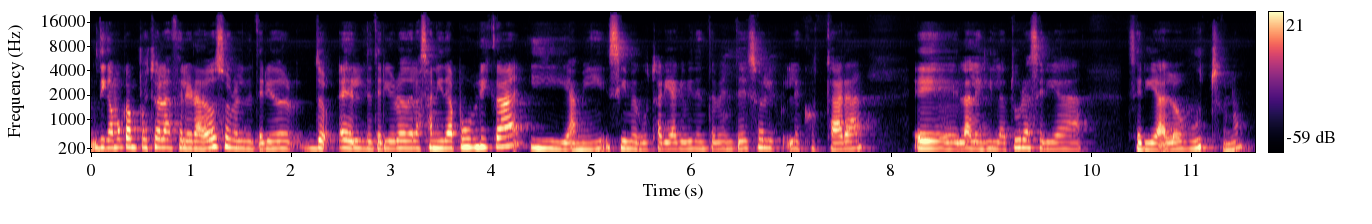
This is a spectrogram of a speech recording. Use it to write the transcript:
digamos que han puesto el acelerador sobre el deterioro, el deterioro de la sanidad pública y a mí sí me gustaría que evidentemente eso les, costara eh, la legislatura, sería sería lo justo, ¿no?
